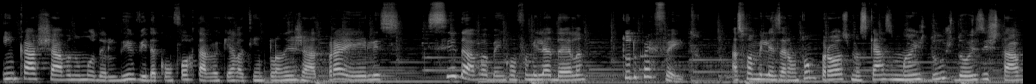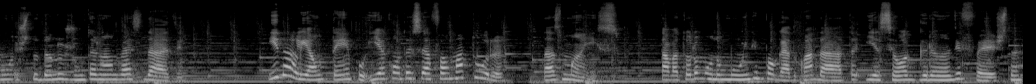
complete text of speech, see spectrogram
encaixava no modelo de vida confortável que ela tinha planejado para eles, se dava bem com a família dela, tudo perfeito. As famílias eram tão próximas que as mães dos dois estavam estudando juntas na universidade. E dali a um tempo ia acontecer a formatura das mães. Tava todo mundo muito empolgado com a data, ia ser uma grande festa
